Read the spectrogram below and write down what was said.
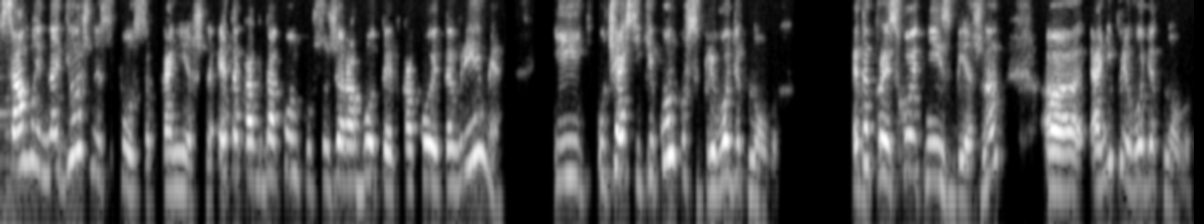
Самый надежный способ, конечно, это когда конкурс уже работает какое-то время, и участники конкурса приводят новых. Это происходит неизбежно, а, они приводят новых.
